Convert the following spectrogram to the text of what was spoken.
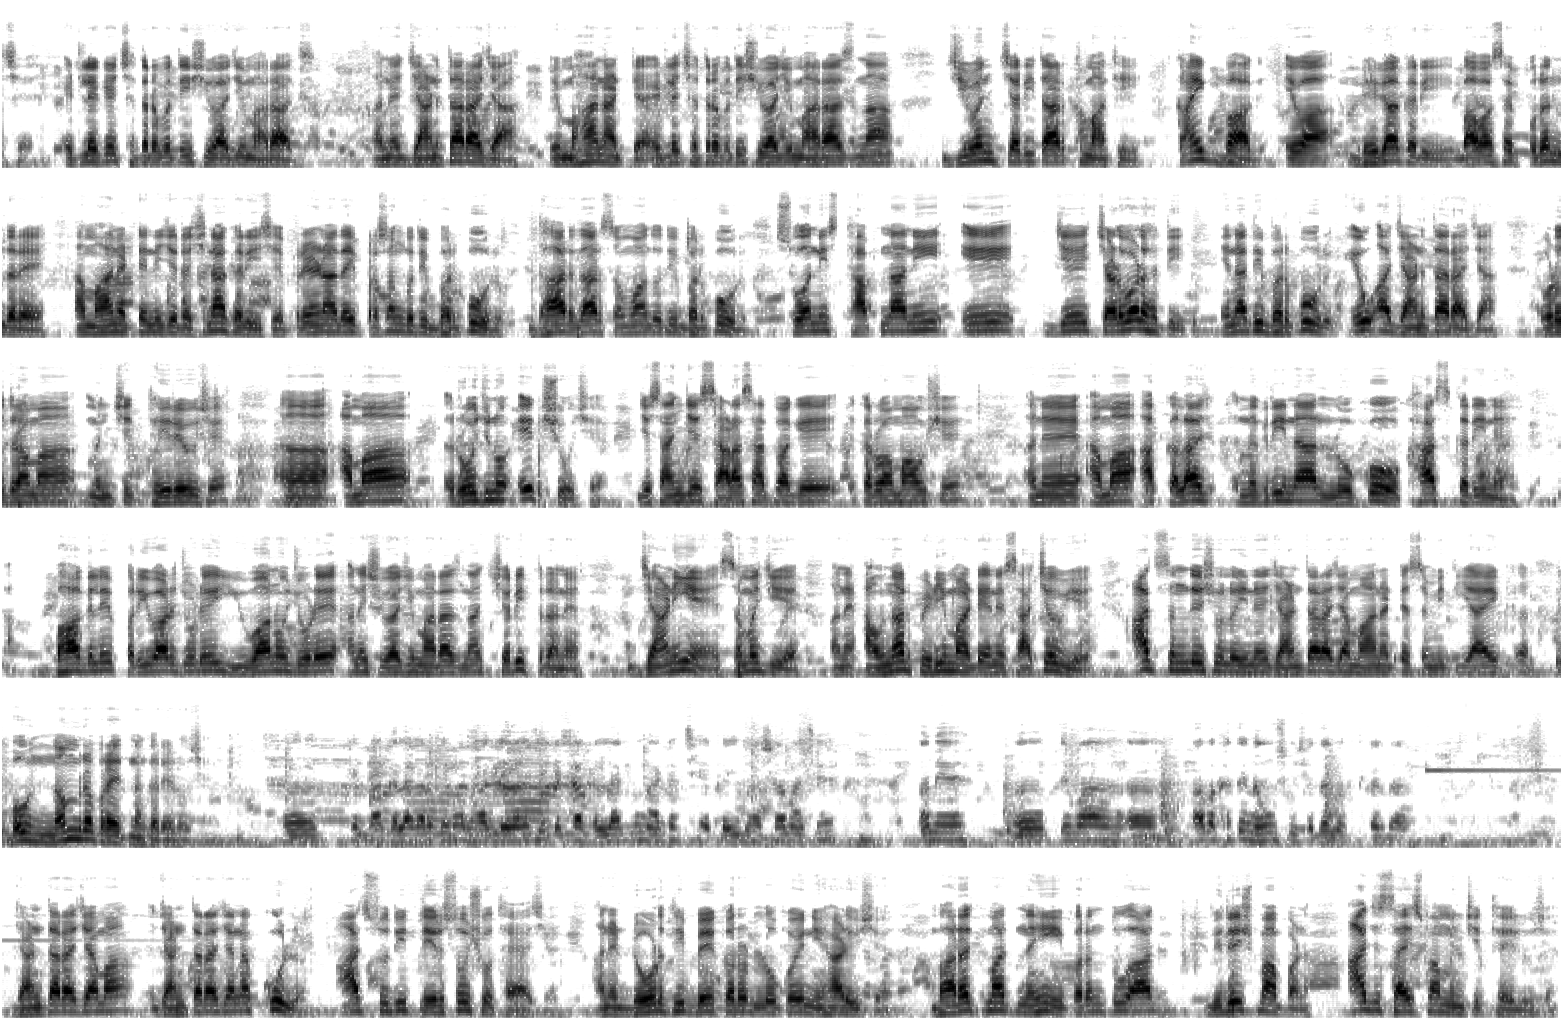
છે. એટલે કે છત્રપતિ શિવાજી મહારાજ અને જાણતા રાજા એ મહાનાટ્ય એટલે છત્રપતિ શિવાજી મહારાજના જીવન ચરિતાર્થમાંથી કાંઈક ભાગ એવા ભેગા કરી બાબા સાહેબ પુરંદરે આ મહાનાટ્યની જે રચના કરી છે, પ્રેરણાદાયી પ્રસંગોથી ભરપૂર ધારધાર સંવાદોથી ભરપૂર, સ્વની સ્થાપનાની એ જે ચળવળ હતી એનાથી ભરપૂર એવું આ જાણતા રાજા વડોદરામાં મંચિત થઈ રહ્યું છે. આમાં રોજનો એક શો છે, જે સાંજે સાડા સાત વાગે કરવામાં આવશે. અને આમાં આ કલા નગરીના લોકો ખાસ કરીને ભાગ લે પરિવાર જોડે યુવાનો જોડે અને શિવાજી મહારાજના ચરિત્રને જાણીએ સમજીએ અને આવનાર પેઢી માટે એને સાચવીએ. આ જ સંદેશો લઈને જાણતા રાજા મહાનાટ્ય સમિતિએ આ એક બહુ નમ્ર પ્રયત્ન કરેલો છે. કેટલા કલાકારો તેમાં ભાગ લેવાના છે કેટલા કલાકનું નાટક છે કઈ ભાષામાં છે. અને તેમાં આ વખતે નવું શું છે દર વખત કરતા? જાણતા રાજામાં, જાણતા રાજાના કુલ આજ સુધી તેરસો શો થયા છે અને દોઢથી બે કરોડ લોકોએ નિહાળ્યું છે. ભારતમાં જ નહીં, પરંતુ આ વિદેશમાં પણ આ જ સાઇઝમાં મંચિત થયેલું છે.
